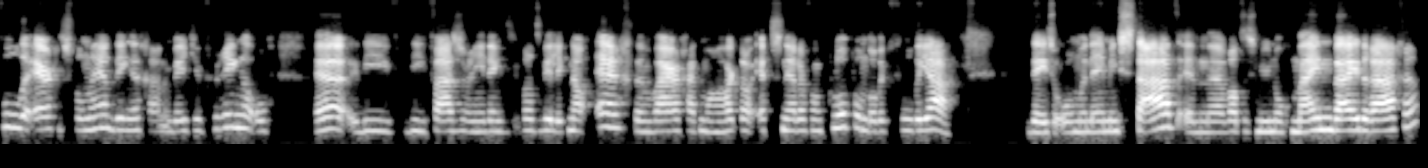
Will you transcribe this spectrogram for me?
voelde ergens van hè, dingen gaan een beetje wringen of die, die fase waarin je denkt wat wil ik nou echt en waar gaat mijn hart nou echt sneller van kloppen, omdat ik voelde ja, deze onderneming staat en eh, wat is nu nog mijn bijdrage.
